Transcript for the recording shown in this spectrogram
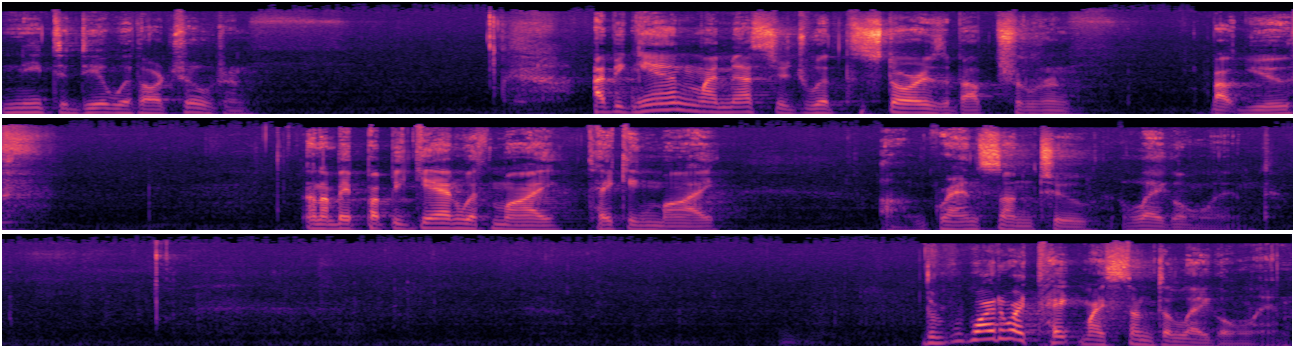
need to deal with our children. I began my message with stories about children, about youth. And I began with my taking my uh, grandson to Legoland. The, why do I take my son to Legoland?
